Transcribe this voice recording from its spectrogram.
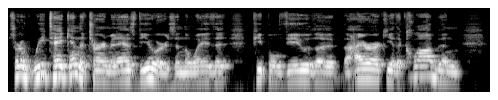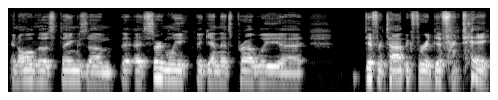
sort of we take in the tournament as viewers and the way that people view the the hierarchy of the club and and all those things. Um, certainly, again, that's probably. Uh, different topic for a different day.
